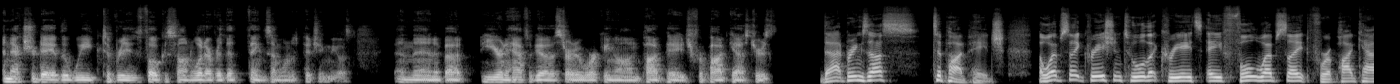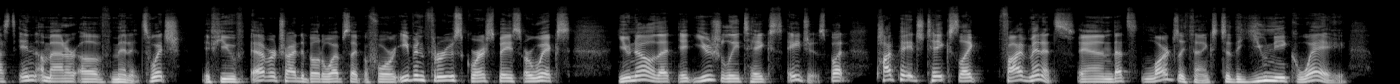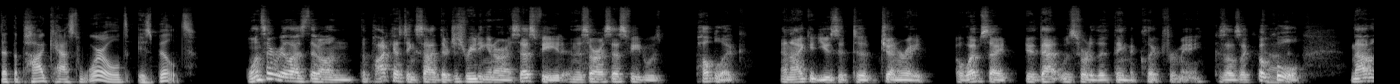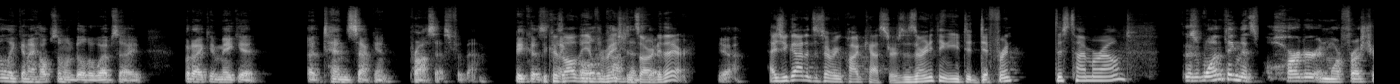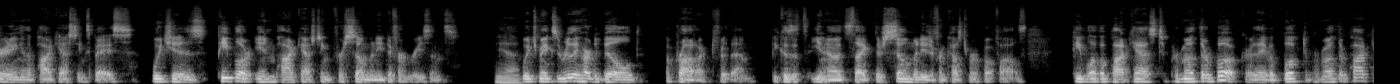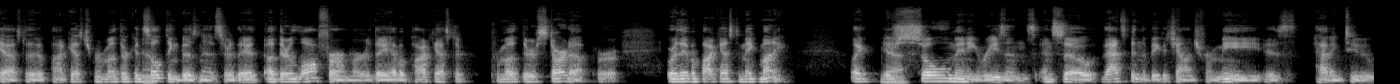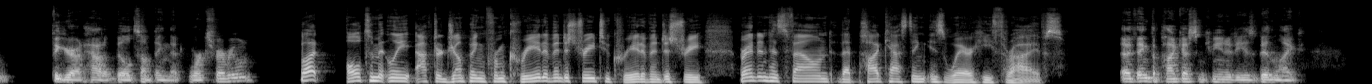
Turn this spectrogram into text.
an extra day of the week to really focus on whatever the thing someone was pitching me was. And then about a year and a half ago, I started working on Podpage for podcasters. That brings us to Podpage, a website creation tool that creates a full website for a podcast in a matter of minutes, which If you've ever tried to build a website before, even through Squarespace or Wix, you know that it usually takes ages. But Podpage takes like five minutes, and that's largely thanks to the unique way that the podcast world is built. Once I realized that on the podcasting side, they're just reading an RSS feed, and this RSS feed was public, and I could use it to generate a website. That was sort of the thing that clicked for me because I was like, oh, Got cool. It. Not only can I help someone build a website, but I can make it a 10 second process for them because because like, all the information is already there. there. Yeah. As you got into serving podcasters, is there anything you did different this time around? There's one thing that's harder and more frustrating in the podcasting space, which is people are in podcasting for so many different reasons. Yeah. Which makes it really hard to build a product for them because it's, you know, it's like there's so many different customer profiles. People have a podcast to promote their book, or they have a book to promote their podcast, or they have a podcast to promote their consulting yeah. business, or they uh, their law firm, or they have a podcast to promote their startup, or or they have a podcast to make money. Like yeah. there's so many reasons. And so that's been the biggest challenge for me is having to figure out how to build something that works for everyone. But ultimately, after jumping from creative industry to creative industry, brenden has found that podcasting is where he thrives. I think the podcasting community has been like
